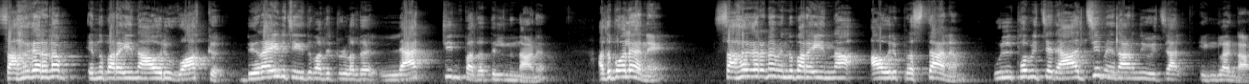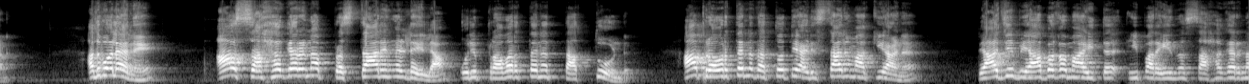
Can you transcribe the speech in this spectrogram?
സഹകരണം എന്ന് പറയുന്ന ആ ഒരു വാക്ക് ഡിറൈവ് ചെയ്ത് വന്നിട്ടുള്ളത് ലാറ്റിൻ പദത്തിൽ നിന്നാണ്. അതുപോലെ തന്നെ സഹകരണം എന്ന് പറയുന്ന ആ ഒരു പ്രസ്ഥാനം ഉത്ഭവിച്ച രാജ്യം ഏതാണെന്ന് ചോദിച്ചാൽ ഇംഗ്ലണ്ടാണ് അതുപോലെ തന്നെ ആ സഹകരണ പ്രസ്ഥാനങ്ങളുടെ എല്ലാം ഒരു പ്രവർത്തന തത്വമുണ്ട്. ആ പ്രവർത്തന തത്വത്തെ അടിസ്ഥാനമാക്കിയാണ് രാജ്യവ്യാപകമായിട്ട് ഈ പറയുന്ന സഹകരണ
